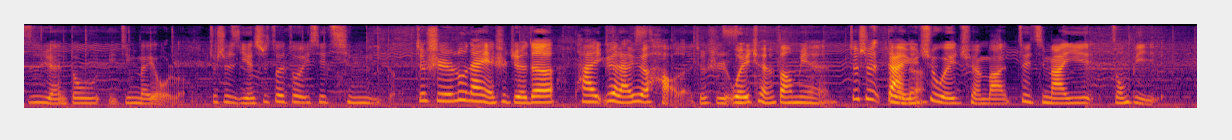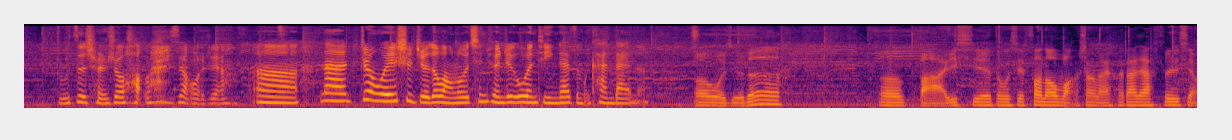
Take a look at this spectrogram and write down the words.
资源都已经没有了，就是也是在做一些清理的。就是路南也是觉得他越来越好了，就是维权方面，就是敢于去维权吧，最起码一总比。独自承受好吧，像我这样。嗯，那郑威是觉得网络侵权这个问题应该怎么看待呢？呃，我觉得，嗯，把一些东西放到网上来和大家分享，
